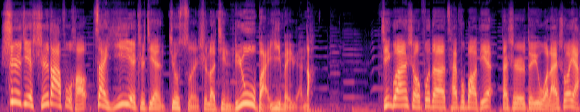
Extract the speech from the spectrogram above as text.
世界十大富豪在一夜之间就损失了近六百亿美元呐！尽管首富的财富暴跌，但是对于我来说呀，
